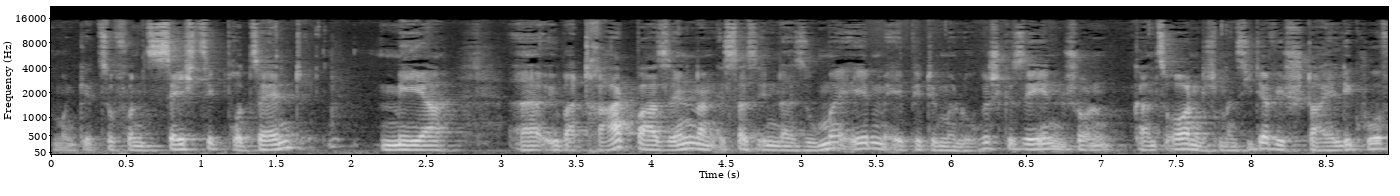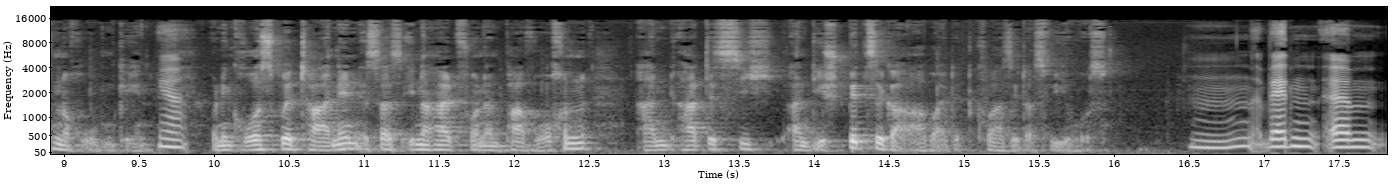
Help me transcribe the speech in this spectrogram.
man geht so von 60 Prozent mehr äh, übertragbar sind, dann ist das in der Summe eben epidemiologisch gesehen schon ganz ordentlich. Man sieht ja, wie steil die Kurven nach oben gehen. Ja. Und in Großbritannien ist das innerhalb von ein paar Wochen, an, hat es sich an die Spitze gearbeitet, quasi das Virus. Hm. Werden, ähm,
